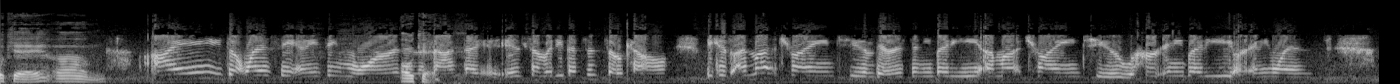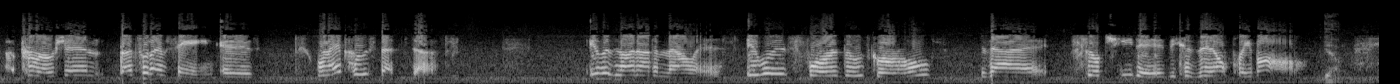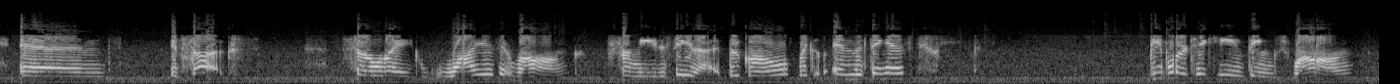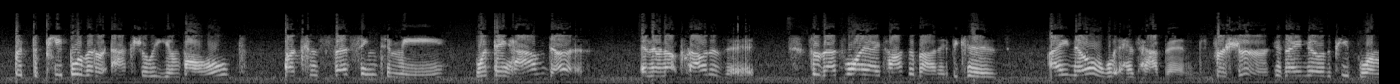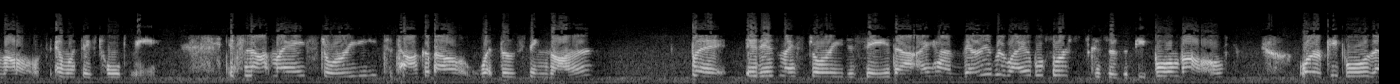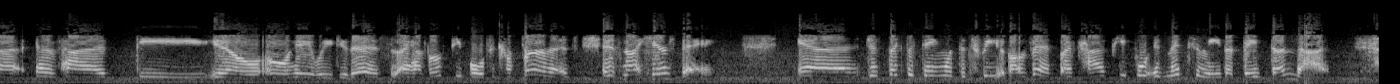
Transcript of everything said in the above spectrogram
Okay. Um, I don't want to say anything more than Okay. the fact that it is somebody that's in SoCal because I'm not trying to embarrass anybody. I'm not trying to hurt anybody or anyone's promotion. That's what I'm saying is when I post that stuff, it was not out of malice. It was for those girls that feel cheated because they don't play ball yeah. and it sucks. So, like, why is it wrong for me to say that? The girls, like, and the thing is, people are taking things wrong, but the people that are actually involved are confessing to me what they have done, and they're not proud of it. So that's why I talk about it because I know what has happened for sure because I know the people involved and what they've told me. It's not my story to talk about what those things are, but it is my story to say that I have very reliable sources because of the people involved or people that have had the, you know, oh, hey, will you do this? I have those people to confirm that it's, and it's not hearsay. And just like the thing with the tweet about Vince, I've had people admit to me that they've done that.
